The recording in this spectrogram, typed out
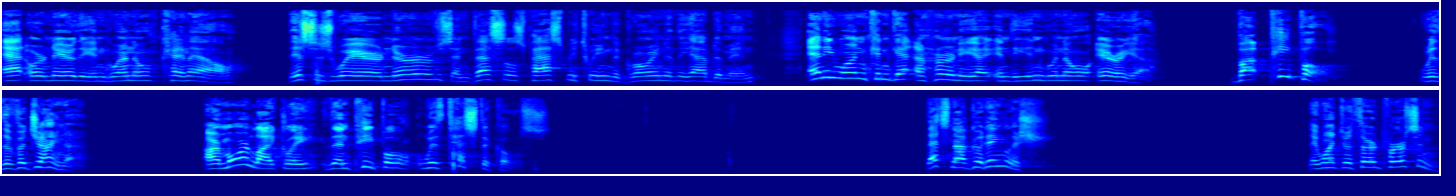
at or near the inguinal canal. This is where nerves and vessels pass between the groin and the abdomen. Anyone can get a hernia in the inguinal area, but people with a vagina are more likely than people with testicles. That's not good English. They went to third person.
